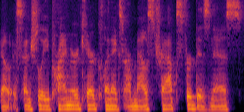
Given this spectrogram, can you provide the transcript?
you know, essentially primary care clinics are mousetraps for business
